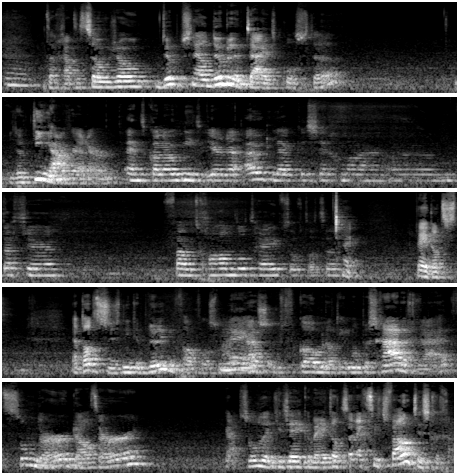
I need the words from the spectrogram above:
Ja. Want dan gaat het sowieso snel dubbele tijd kosten. Zo tien jaar verder. En het kan ook niet eerder uitlekken, zeg maar, ehm, dat je fout gehandeld heeft of dat. Nee. Nee, dat is, ja, dat is dus niet de bedoeling van volgens mij. Nee. Juist om te voorkomen dat iemand beschadigd raakt zonder dat er, ja, zonder dat je zeker weet dat er echt iets fout is gegaan.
